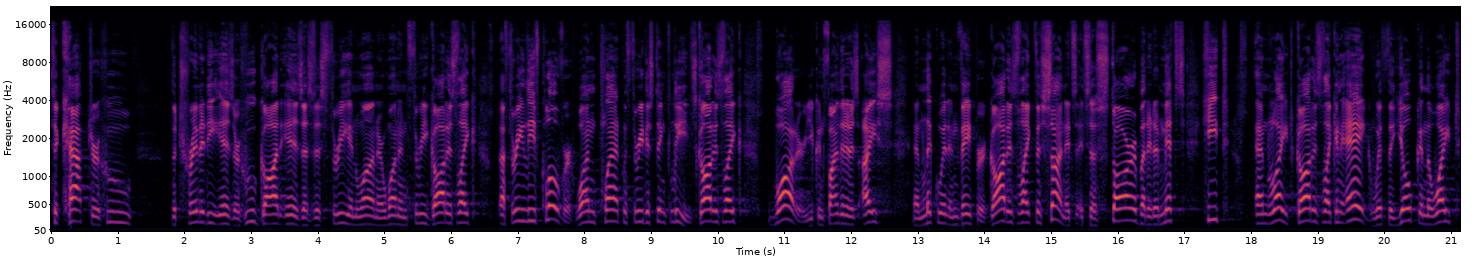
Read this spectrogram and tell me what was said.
to capture who the Trinity is or who God is as this three in one or one in three. God is like a three leaf clover, one plant with three distinct leaves. God is like water. You can find that it is ice and liquid and vapor. God is like the sun. It's, it's a star, but it emits heat and light. God is like an egg with the yolk and the white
